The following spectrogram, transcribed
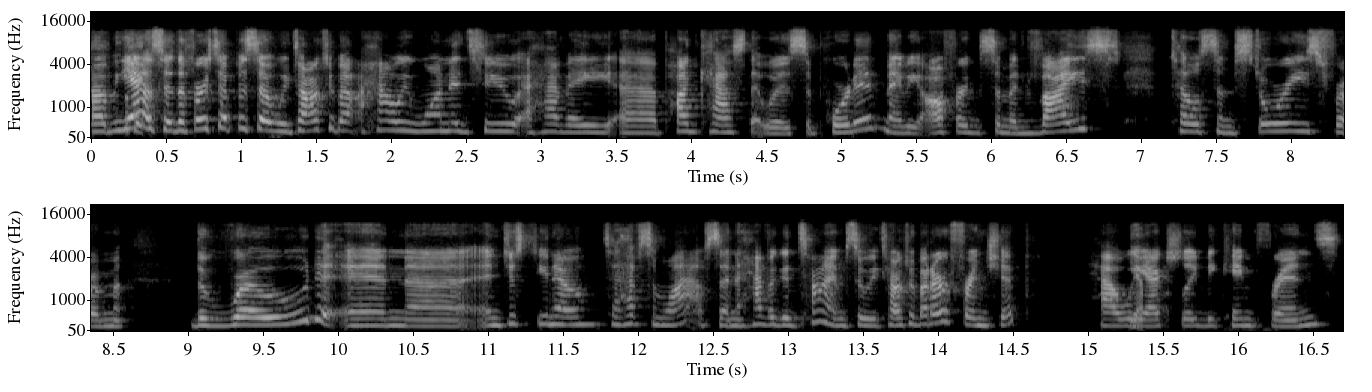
Um, yeah, so the first episode we talked about how we wanted to have a uh, podcast that was supported, maybe offered some advice, tell some stories from the road, and uh, and just you know to have some laughs and have a good time. So we talked about our friendship, how we yep. actually became friends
